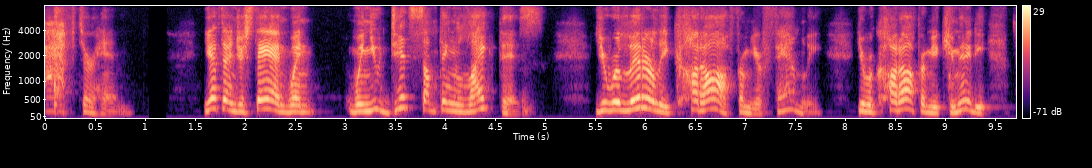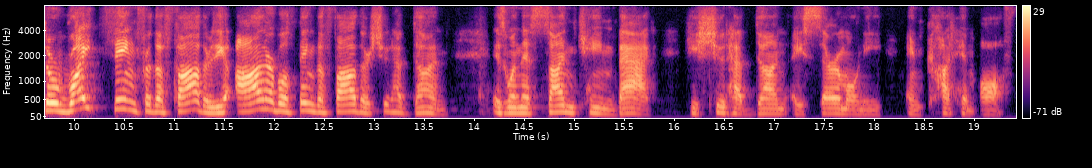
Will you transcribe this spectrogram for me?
after him. You have to understand when when you did something like this, you were literally cut off from your family. You were cut off from your community. The right thing for the father, the honorable thing the father should have done is when the son came back, he should have done a ceremony and cut him off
